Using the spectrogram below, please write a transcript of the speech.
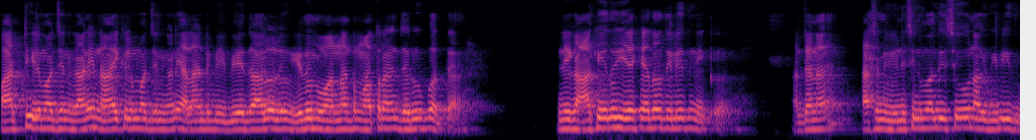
పార్టీల మధ్యన కానీ నాయకుల మధ్యన కానీ ఎలాంటి విభేదాలు లేవు. ఏదో నువ్వు అన్నంత మాత్రం జరిగిపోద్దా. నీకు ఆకేదో ఏకేదో తెలియదు నీకు. అంతేనా? అసలు నువ్వు ఎన్ని సినిమాలు తీసావో నాకు తెలియదు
